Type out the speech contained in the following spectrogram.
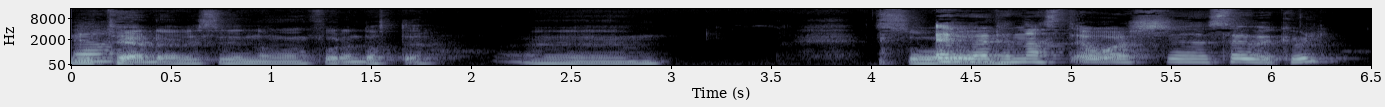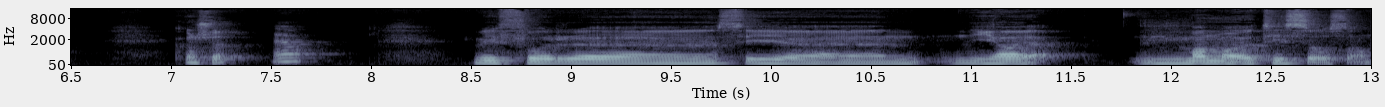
Noter det hvis vi noen gang får en datter. Eh, Så Eller til neste års eh, sauekull. Kanskje. Ja. Vi får uh, si uh, ja, ja. Man må jo tisse også,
